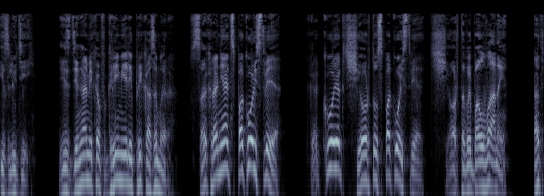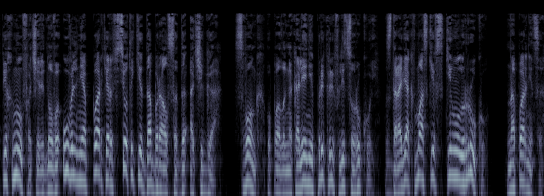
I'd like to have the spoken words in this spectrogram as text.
из людей. Из динамиков гремели приказы мэра. «Сохранять спокойствие!» «Какое к черту спокойствие! Чертовы болваны!» Отпихнув очередного увольня, Паркер все-таки добрался до очага. Свонг упала на колени, прикрыв лицо рукой. Здоровяк в маске вскинул руку. Напарница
